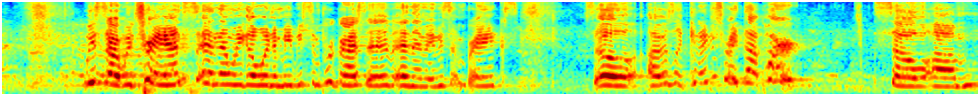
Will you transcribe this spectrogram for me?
we start with trance, and then we go into maybe some progressive, and then maybe some breaks. So I was like, can I just write that part? So um,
